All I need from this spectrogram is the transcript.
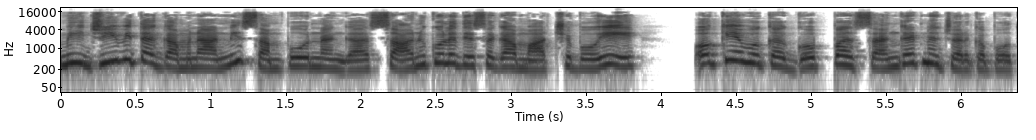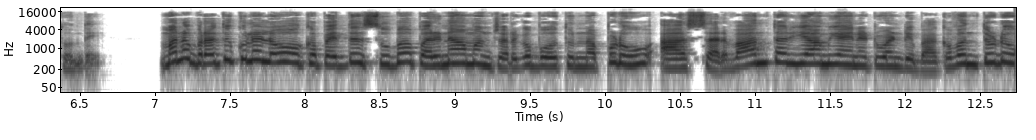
మీ జీవిత గమనాన్ని సంపూర్ణంగా సానుకూల దిశగా మార్చబోయే ఒకే ఒక గొప్ప సంఘటన జరగబోతుంది. మన బ్రతుకులలో ఒక పెద్ద శుభ పరిణామం జరగబోతున్నప్పుడు ఆ సర్వాంతర్యామి అయినటువంటి భగవంతుడు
